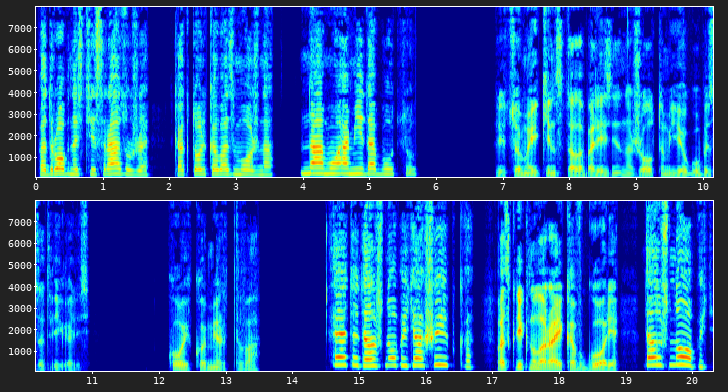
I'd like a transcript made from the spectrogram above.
Подробности сразу же, как только возможно. Наму Амида Буцу. Лицо Майкин стало болезненно желтым, ее губы задвигались. «Койко мертва?» «Это должно быть ошибка!» — воскликнула Райка в горе. «Должно быть!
